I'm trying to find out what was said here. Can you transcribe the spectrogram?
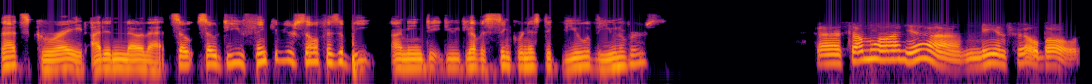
that's great. I didn't know that. So, so do you think of yourself as a beat? I mean, do, do, you, do you have a synchronistic view of the universe? Uh, somewhat, yeah. Me and Phil both.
